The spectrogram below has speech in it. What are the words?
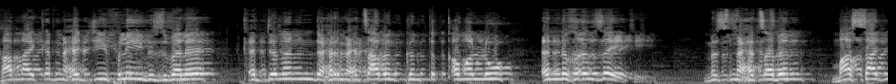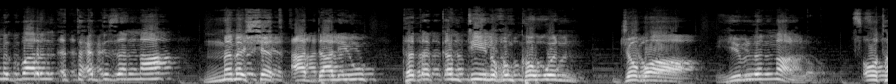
ካብ ናይ ቅድሚ ሕጂ ፍልይ ብዝበለ ቅድምን ድሕሪ ምሕፃብን ክንጥቀመሉ እንኽእል ዘይቲ ምስ ምሕፀብን ማሳጅ ምግባርን እትሕግዘና መመሸጥ ኣዳልዩ ተጠቀምቲ ንኽንከውን ጆባ ይብልና ኣሎ። ጾታ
